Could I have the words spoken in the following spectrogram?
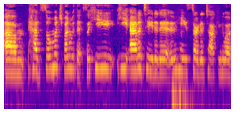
um, had so much fun with it. So he he annotated it, and he started talking about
